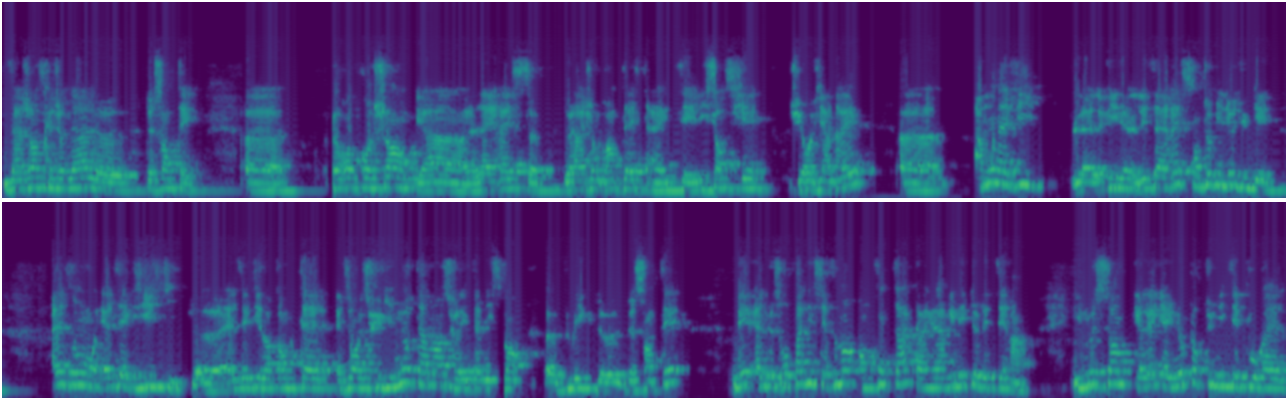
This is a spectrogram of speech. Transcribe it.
des agences régionales euh, de santé. Euh, le reprochant, l'ARS de la région Grand Est a été licencié, j'y reviendrai. à mon avis, les ARS sont au milieu du guet elles, ont, elles existent, elles existent en tant que telles, elles ont un suivi notamment sur les établissements euh, publics de, santé, mais elles ne sont pas nécessairement en contact avec la réalité des terrains. Il me semble qu'il y a une opportunité pour elles,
